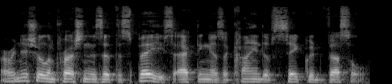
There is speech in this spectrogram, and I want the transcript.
Our initial impression is that the space, acting as a kind of sacred vessel,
